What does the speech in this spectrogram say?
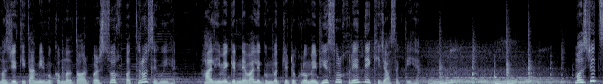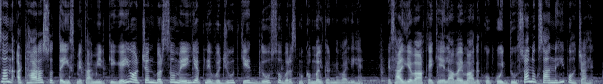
मस्जिद की तामीर मुकम्मल तौर पर सुर्ख पत्थरों से हुई है। हाल ही में गिरने वाले गुंबद के टुकड़ों में भी सुर्ख रेत देखी जा सकती है। मस्जिद सन 1823 में तामीर की गई और चंद बरसों में ये अपने वजूद के 200 बरस मुकम्मल करने वाली है। इस हाल हालिया वाक़े के अलावा इमारत को कोई दूसरा नुकसान नहीं पहुँचा है।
